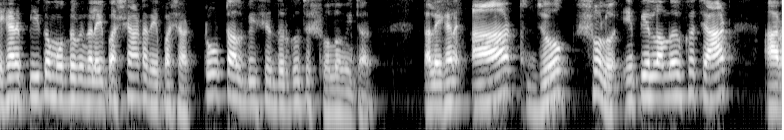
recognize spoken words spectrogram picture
এখানে পি তো মধ্যবিন্দু, তাহলে এই পাশে আট আর এই পাশে আট। টোটাল বিসি এর দৈর্ঘ্য হচ্ছে ষোলো মিটার। তাহলে এখানে আট যোগ ষোলো এপি এর লম্ব হচ্ছে আট আর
